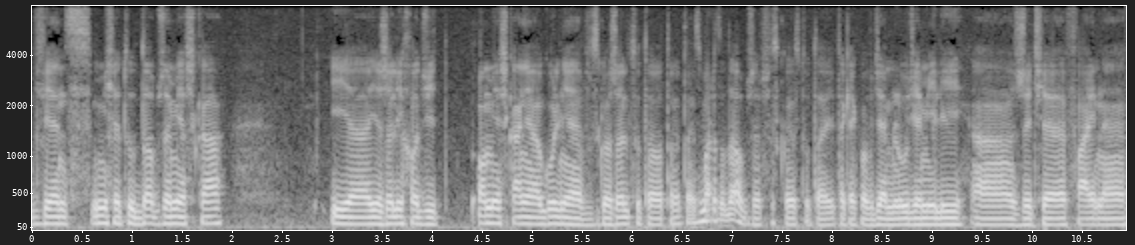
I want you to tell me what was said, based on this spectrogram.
więc mi się tu dobrze mieszka i e, jeżeli chodzi o mieszkanie ogólnie w Zgorzelcu, to, to, to jest bardzo dobrze. Wszystko jest tutaj, tak jak powiedziałem, ludzie mili, życie fajne,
